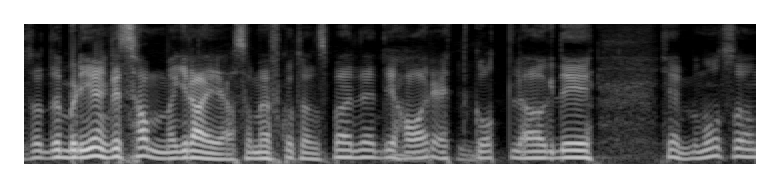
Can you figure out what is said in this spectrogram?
Så det blir egentlig samme greia som FK Tønsberg. De, de har et godt lag de kjemper mot, som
